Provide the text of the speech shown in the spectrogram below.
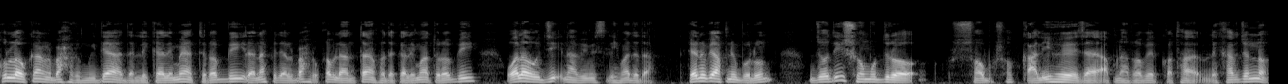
قل لو كان البحر مدادا لكلمات ربي لنفد البحر قبل أن تنفد كلمات ربي ولو جئنا بمثله مددا হে নবী আপনি বলুন যদি সমুদ্র সব সব কালি হয়ে যায় আপনার রবের কথা লেখার জন্য।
